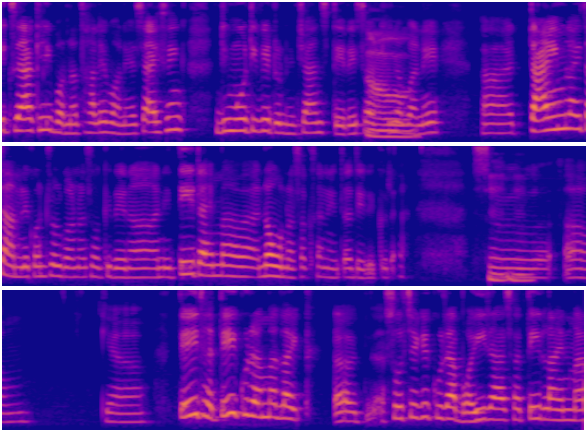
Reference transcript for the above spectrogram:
एक्ज्याक्टली भन्न थाल्यो भने चाहिँ आई थिङ्क डिमोटिभेट हुने चान्स धेरै छ किनभने टाइमलाई त हामीले कन्ट्रोल गर्न सकिँदैन अनि त्यही टाइममा नहुन सक्छ नि त धेरै कुरा। सो क्या त्यही त्यही कुरामा लाइक सोचेकै कुरा भइरहेछ त्यही लाइनमा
